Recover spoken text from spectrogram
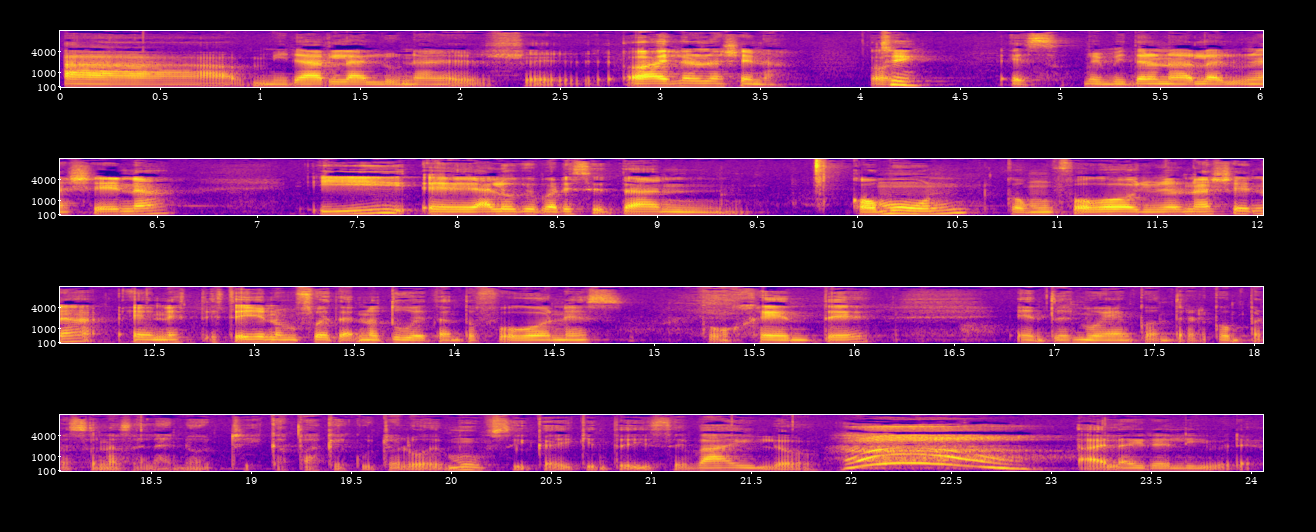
a mirar la luna Ah, es la luna llena. Sí. Eso, me invitaron a ver la luna llena y eh, algo que parece tan común como un fogón y una luna llena, en este, este año no, me fue no tuve tantos fogones con gente entonces me voy a encontrar con personas a la noche y capaz que escucho algo de música y quien te dice bailo al aire libre.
